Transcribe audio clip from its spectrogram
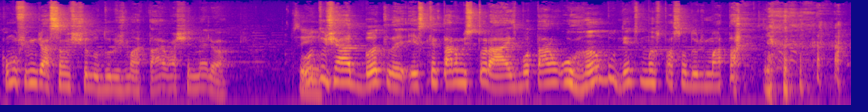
como filme de ação estilo Duro de Matar, eu acho ele melhor. Sim. O do Gerard Butler, eles tentaram misturar, eles botaram o Rambo dentro de uma situação Duro de Matar.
